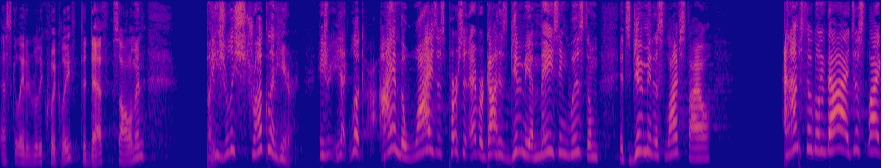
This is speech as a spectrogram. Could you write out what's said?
escalated really quickly to death, Solomon. But he's really struggling here. He's, like, look, I am the wisest person ever. God has given me amazing wisdom. It's given me this lifestyle, and I'm still going to die just like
